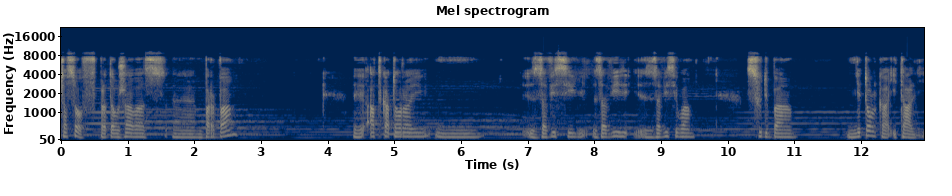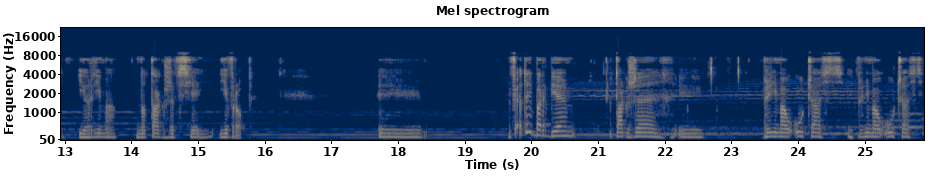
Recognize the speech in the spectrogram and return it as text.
часов продолжалась борьба, от которой зависи, зави, зависела судьба не только Италии и Рима, но также всей Европы. W tej barwie także принимал участь, принимал участь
